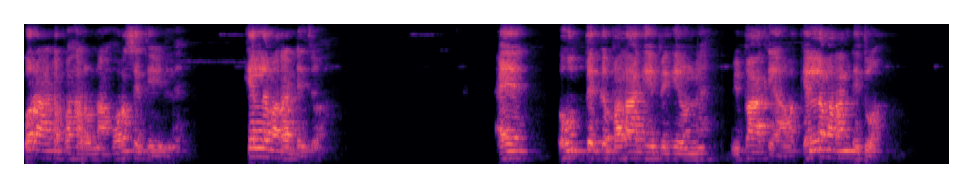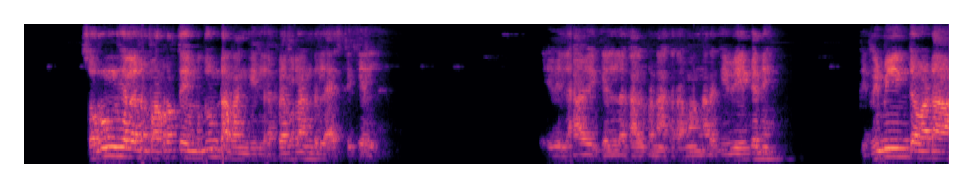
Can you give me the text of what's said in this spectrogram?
හොරාට පහර වුණා හොර සිතවිල්ල. කෙල්ල මරන්න හිතුවා. ඇය ඔහුත් එක්ක පලා ගිහපෙකේ ඔන්න විපාකේ ආවා. කෙල්ල මරන්න හිතුවා. සොරුන් හෙලන පර්වතයේ මුදුන්ට අරන් ගිහලා පෙරලන්න ලෑස්ති කෙල්ල. ඒ වෙලාවේ කෙල්ල කල්පනා කරා මං අර කිව්වේ ඒකනේ. පිරිමීන්ට වඩා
